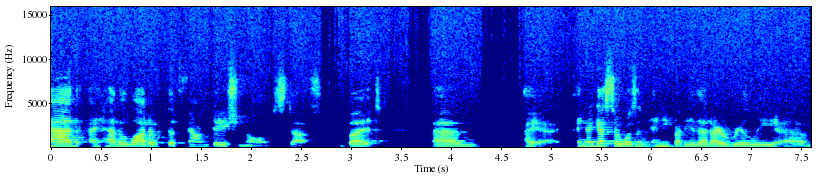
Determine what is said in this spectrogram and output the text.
had, I had a lot of the foundational stuff, but, um, I, and I guess there wasn't anybody that I really, um,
